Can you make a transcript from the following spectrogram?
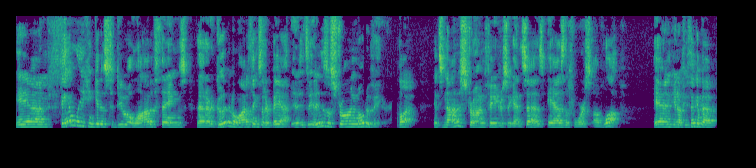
And family can get us to do a lot of things that are good and a lot of things that are bad. It's, it is a strong motivator, but it's not as strong, Phaedrus again says, as the force of love. And, you know, if you think about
